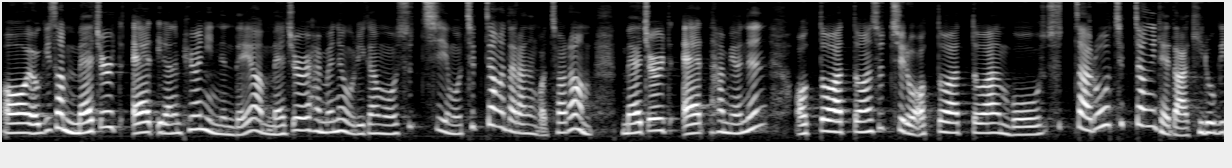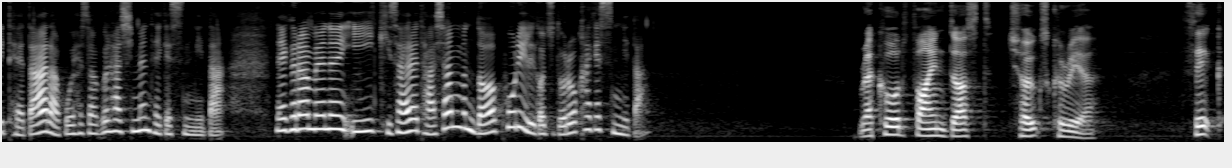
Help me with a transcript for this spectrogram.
어, 여기서 measured at이라는 표현이 있는데요. measure 하면은 우리가 뭐 수치, 뭐 측정하다라는 것처럼 measured at 하면은 어떠어떠한 수치로 어떠어떠한 뭐 숫자로 측정이 되다, 기록이 되다라고 해석을 하시면 되겠습니다. 네, 그러면은 이 기사를 다시 한 번 더 폴이 읽어 주도록 하겠습니다. Record fine dust chokes Korea. Thick,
